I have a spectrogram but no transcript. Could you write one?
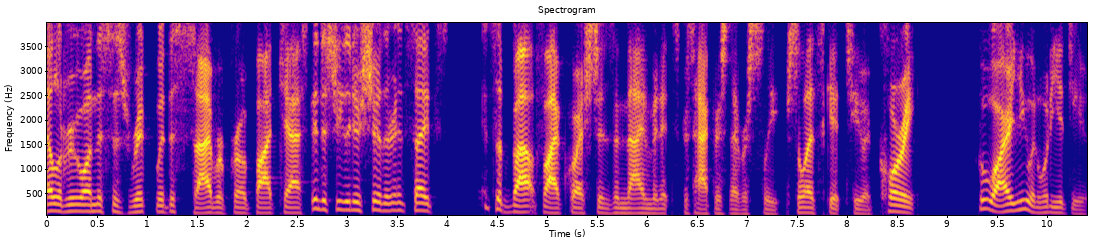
Hello, everyone. This is Rick with the Cyber Pro podcast. Industry leaders share their insights. It's about five questions in nine minutes because hackers never sleep. So let's get to it. Cory, who are you and what do you do?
